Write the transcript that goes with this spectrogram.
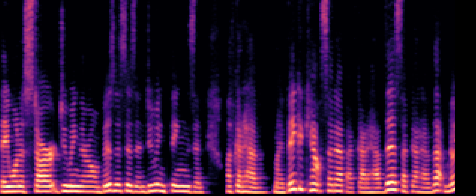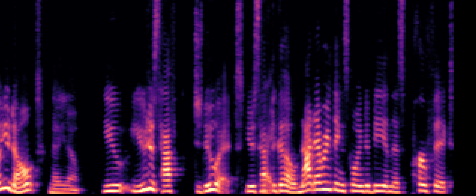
they want to start doing their own businesses and doing things. And well, I've got to have my bank account set up. I've got to have this. I've got to have that. No, you don't. No, you don't. You you just have to do it. You just have right. to go. Not everything's going to be in this perfect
